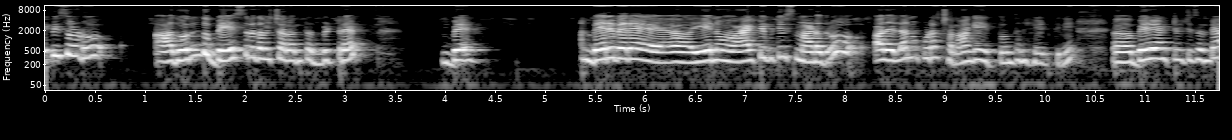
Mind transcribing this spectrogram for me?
ಎಪಿಸೋಡು ಅದೊಂದು ಬೇಸರದ ವಿಚಾರ ಅಂತ ಬಿಟ್ಟರೆ ಬೇ ಬೇರೆ ಬೇರೆ ಏನು ಆ್ಯಕ್ಟಿವಿಟೀಸ್ ಮಾಡಿದ್ರು, ಅದೆಲ್ಲನೂ ಕೂಡ ಚೆನ್ನಾಗೇ ಇತ್ತು ಅಂತಲೇ ಹೇಳ್ತೀನಿ. ಬೇರೆ ಆ್ಯಕ್ಟಿವಿಟೀಸ್ ಅಂದರೆ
